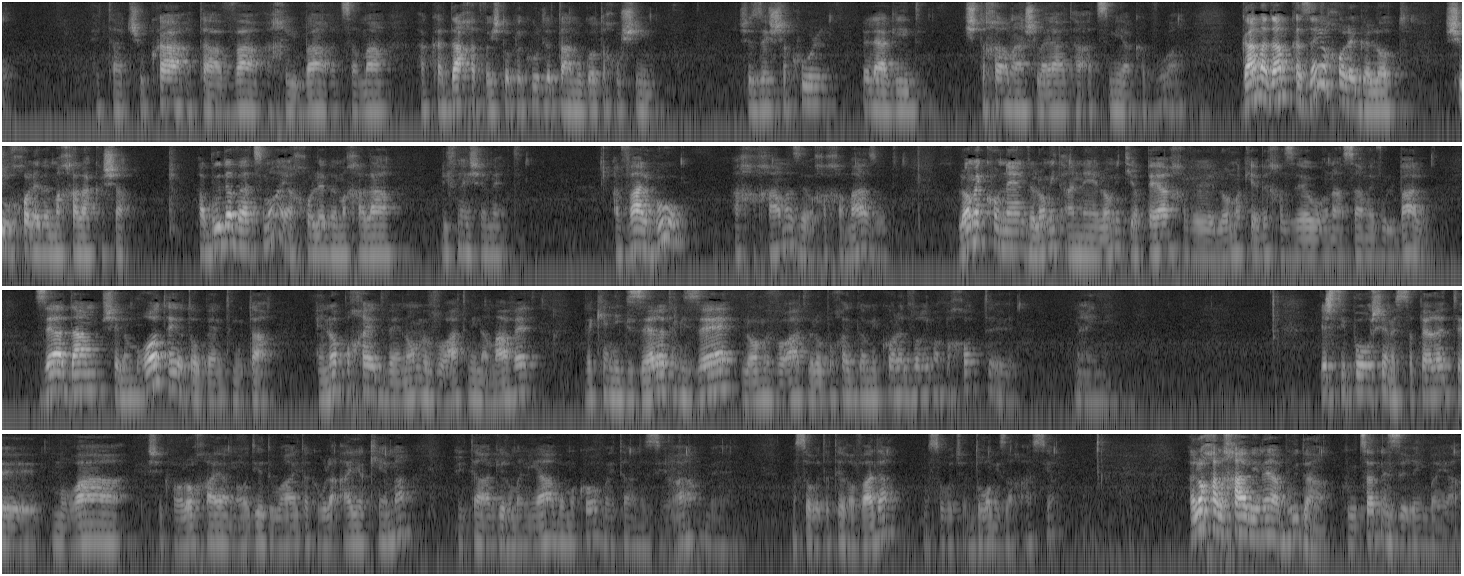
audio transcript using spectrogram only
את התשוקה, התאווה, החיבה, העצמה, הקדחת וההשתוקקות לתענוגות החושים, שזה שקול ללהגיד, השתחרר מאשליית העצמי הקבוע, גם אדם כזה יכול לגלות שהוא חולה במחלה קשה. הבודה בעצמו היה חולה במחלה לפני שמת. אבל הוא, החכם הזה או החכמה הזאת, לא מקונן ולא מתענה, לא מתייפח ולא מכה בחזהו או נעשה מבולבל. זה אדם שלמרות היותו בן תמותה, אינו פוחד ואינו מבועת מן המוות, וכנגזרת מזה לא מבועת ולא פוחד גם מכל הדברים הפחות uh, מאיימים. יש סיפור שמספרת uh, מורה שכבר לא חיה, מאוד ידועה, הייתה קראו לה איה קמה. הייתה גרמניה במקור והייתה נזירה במסורת הטרוואדה, מסורת של דרום מזרח אסיה. הלוך הלכה בימי הבודה קבוצת נזירים ביער.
